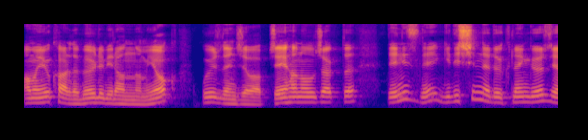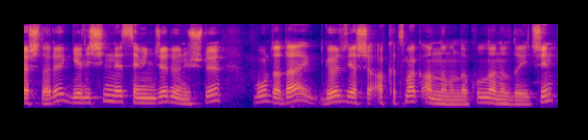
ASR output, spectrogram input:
ama yukarıda böyle bir anlamı yok. Bu yüzden cevap Ceyhan olacaktı. Denizli gidişinle dökülen gözyaşları gelişinle sevince dönüştü. Burada da gözyaşı akıtmak anlamında kullanıldığı için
